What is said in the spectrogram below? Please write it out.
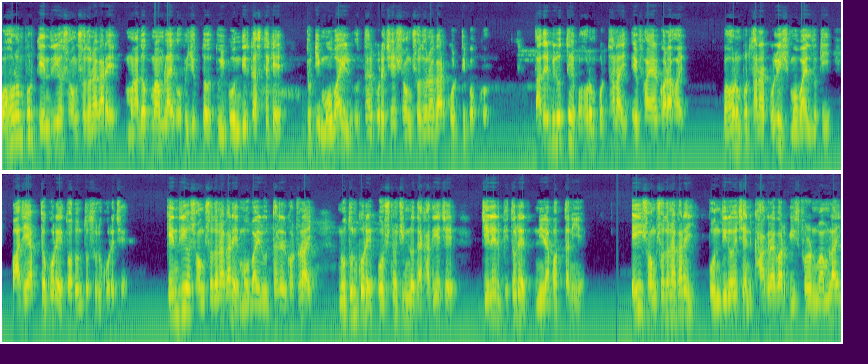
বহরমপুর কেন্দ্রীয় সংশোধনাগারে মাদক মামলায় অভিযুক্ত দুই বন্দির কাছ থেকে দুটি মোবাইল উদ্ধার করেছে সংশোধনাগার কর্তৃপক্ষ। তাদের বিরুদ্ধে বহরমপুর থানায় এফআইআর করা হয়। বহরমপুর থানার পুলিশ মোবাইল দুটি বাজেয়াপ্ত করে তদন্ত শুরু করেছে। কেন্দ্রীয় সংশোধনাগারে মোবাইল উদ্ধারের ঘটনায় নতুন করে প্রশ্নচিহ্ন দেখা দিয়েছে জেলের ভিতরের নিরাপত্তা নিয়ে। এই সংশোধনাগারেই বন্দী রয়েছেন খাগড়াগড় বিস্ফোরণ মামলায়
